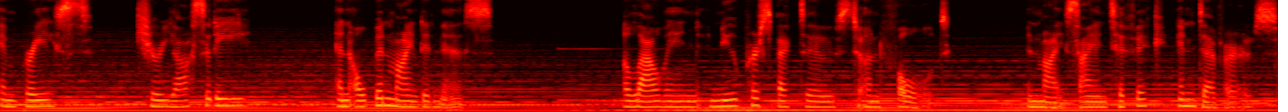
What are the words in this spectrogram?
embrace curiosity and open mindedness, allowing new perspectives to unfold in my scientific endeavors.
